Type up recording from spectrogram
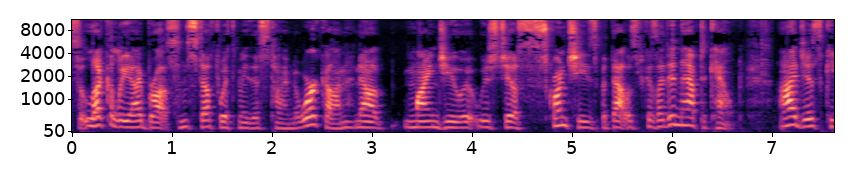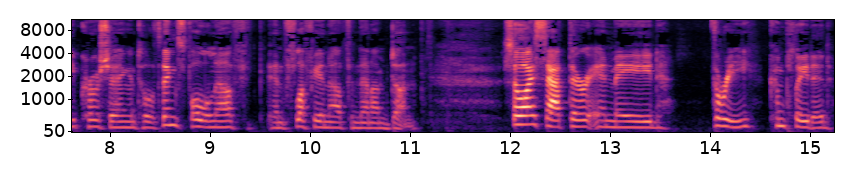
So luckily I brought some stuff with me this time to work on. Now, mind you, it was just scrunchies, but that was because I didn't have to count. I just keep crocheting until the thing's full enough and fluffy enough and then I'm done. So I sat there and made three completed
